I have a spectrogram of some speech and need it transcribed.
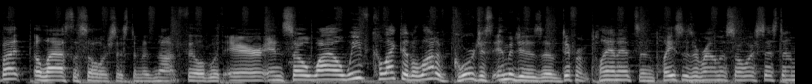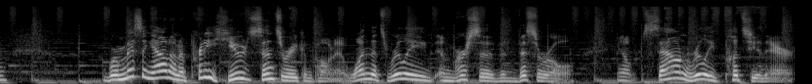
But alas, the solar system is not filled with air, and so while we've collected a lot of gorgeous images of different planets and places around the solar system, we're missing out on a pretty huge sensory component, one that's really immersive and visceral. You know, sound really puts you there.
